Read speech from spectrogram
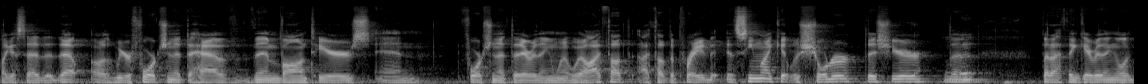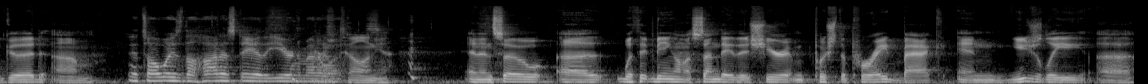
like I said, that, that uh, we were fortunate to have them volunteers and fortunate that everything went well. I thought I thought the parade it seemed like it was shorter this year than, but I think everything looked good. Um, It's always the hottest day of the year, no matter I'm what. telling you. And then so, uh, with it being on a Sunday this year, it pushed the parade back. And usually, uh,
